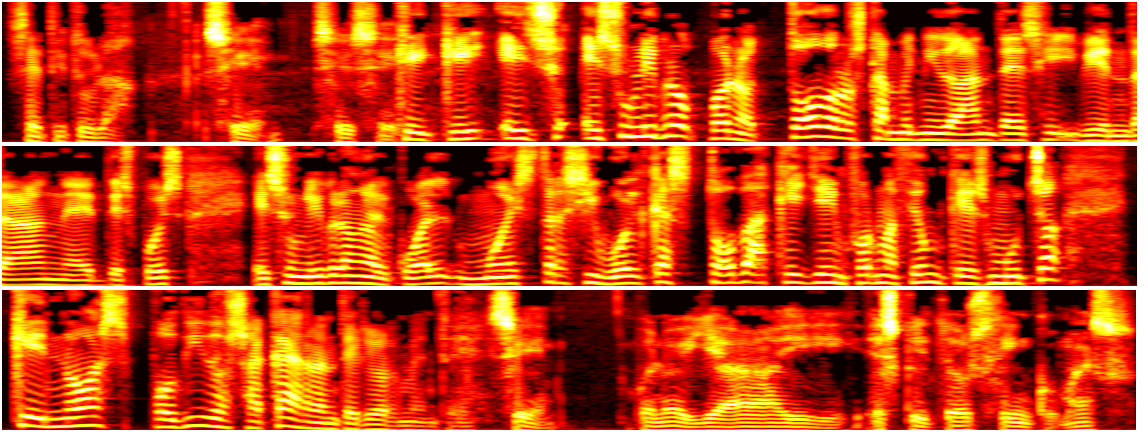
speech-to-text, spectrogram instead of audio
se titula. Sí, sí, sí. Que, es, un libro, bueno, todos los que han venido antes y vendrán eh, después, es un libro en el cual muestras y vuelcas toda aquella información que es mucha que no has podido sacar anteriormente. Sí, bueno, y ya hay escritos cinco más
